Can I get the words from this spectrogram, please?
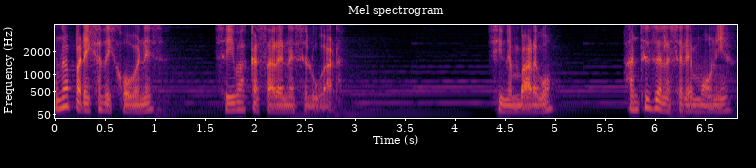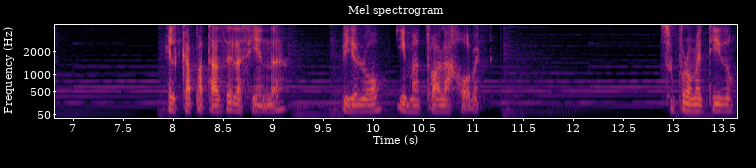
una pareja de jóvenes se iba a casar en ese lugar. Sin embargo, antes de la ceremonia, el capataz de la hacienda violó y mató a la joven. Su prometido,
